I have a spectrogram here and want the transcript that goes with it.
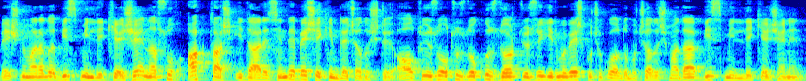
Beş numaralı Bismilli Keje Nasuh Aktaş idaresinde 5 Ekim'de çalıştı. 639 400'ü 25.5 oldu bu çalışmada Bismilli Keje'nin.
